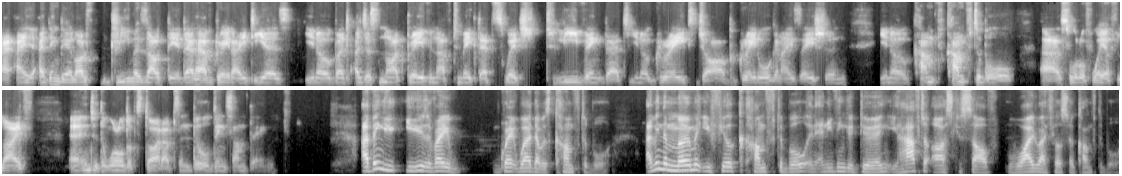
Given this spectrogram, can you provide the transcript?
I, I think there are a lot of dreamers out there that have great ideas, you know, but are just not brave enough to make that switch to leaving that, you know, great job, great organization, you know, com- comfortable uh, sort of way of life uh, into the world of startups and building something. I think you, you use a very great word that was comfortable. I think the moment you feel comfortable in anything you're doing, you have to ask yourself, why do I feel so comfortable?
